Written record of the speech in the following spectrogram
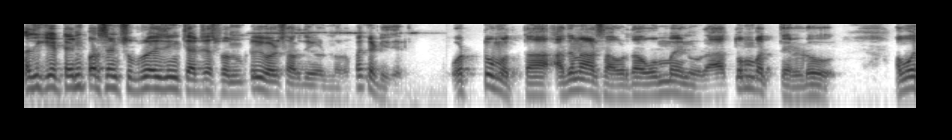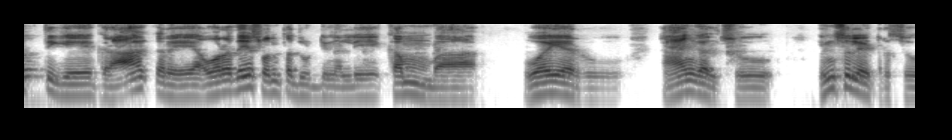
ಅದಕ್ಕೆ ಟೆನ್ ಪರ್ಸೆಂಟ್ ಸೂಪರ್ವೈಸಿಂಗ್ ಚಾರ್ಜಸ್ ಬಂದ್ಬಿಟ್ಟು ಏಳು ಸಾವಿರದ ಏಳ್ನೂರು ರೂಪಾಯಿ ಕಟ್ಟಿದ್ದೀರಿ. ಒಟ್ಟು ಮೊತ್ತ ಹದಿನಾರು ಸಾವಿರದ ಒಂಬೈನೂರ ತೊಂಬತ್ತೆರಡು. ಅವತ್ತಿಗೆ ಗ್ರಾಹಕರೇ ಅವರದೇ ಸ್ವಂತ ದುಡ್ಡಿನಲ್ಲಿ ಕಂಬ, wire angles insulators,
